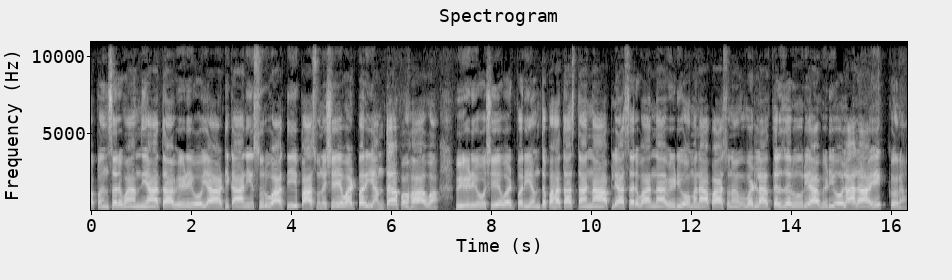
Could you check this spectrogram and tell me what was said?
आपण सर्वांनी आता व्हिडिओ या ठिकाणी सुरुवातीपासून शेवटपर्यंत पहावा. व्हिडिओ शेवटपर्यंत पाहत असताना आपल्या सर्वांना व्हिडिओ मनापासून आवडला तर जरूर या व्हिडिओला लाईक करा.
